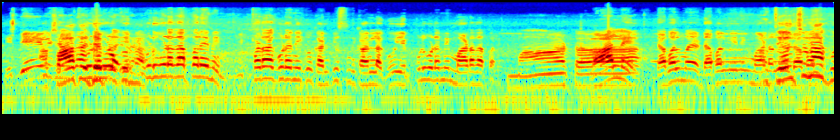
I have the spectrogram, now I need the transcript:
ఎప్పుడు కూడా- చెప్పుకున్నా. ఎప్పుడు కూడా తప్పలే మేము. కూడా నీకు కనిపిస్తుంది కళ్ళకు ఎప్పుడు కూడా మేము మాట తప్పలే. మాట వాళ్ళే. డబల్ డబల్ మీనింగ్ మాట తెలుసు నాకు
